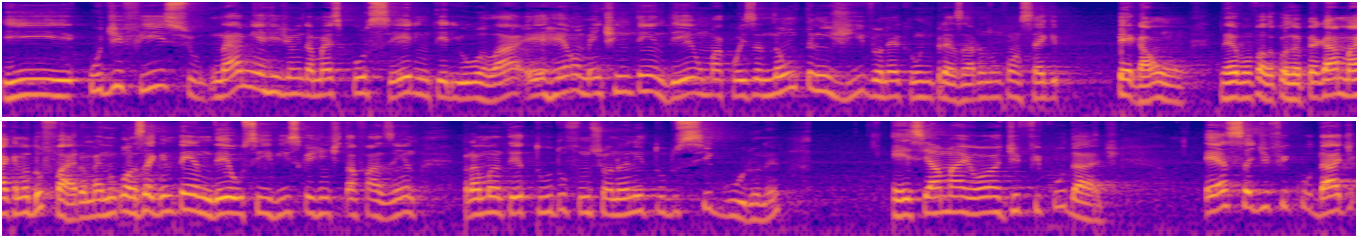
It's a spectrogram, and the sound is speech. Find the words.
E o difícil, na minha região, ainda mais por ser interior lá, é realmente entender uma coisa não tangível, né, que o empresário não consegue pegar um, né, vamos falar coisa, pegar a máquina do Fire, mas não consegue entender o serviço que a gente está fazendo para manter tudo funcionando e tudo seguro, né? Essa é a maior dificuldade essa dificuldade,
